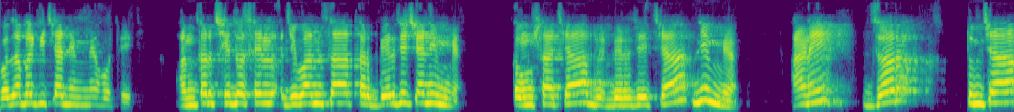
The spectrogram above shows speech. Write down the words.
वजाबाकीच्या निम्म्या होते. अंतरछेद असेल जीवांचा तर बेरजेच्या निम्म्य कंसाच्या बेरजेच्या निम्म्य. आणि जर तुमच्या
